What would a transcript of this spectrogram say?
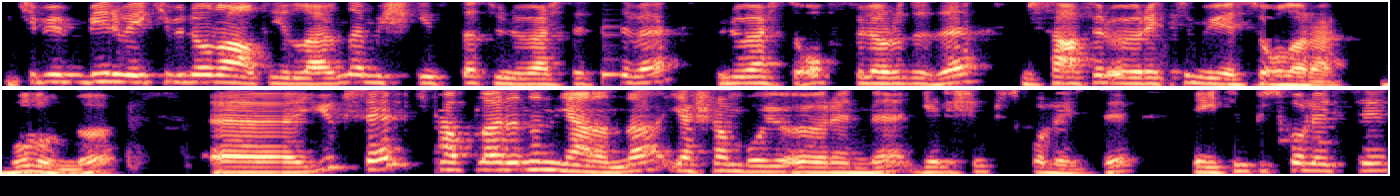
2001 ve 2016 yıllarında Michigan State Üniversitesi ve University of Florida'da misafir öğretim üyesi olarak bulundu. Ee, Yüksel kitaplarının yanında yaşam boyu öğrenme, gelişim psikolojisi, eğitim psikolojisi,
